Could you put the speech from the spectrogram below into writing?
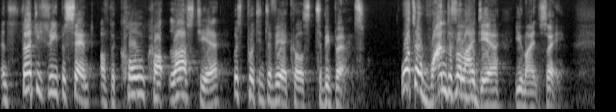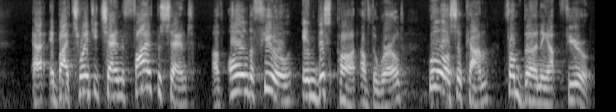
and 33% of the corn crop last year was put into vehicles to be burnt. What a wonderful idea, you might say. Uh, by 2010, 5% of all the fuel in this part of the world will also come from burning up fuel.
